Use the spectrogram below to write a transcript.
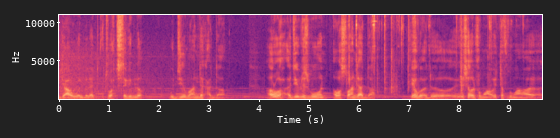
يجي أول بلد تروح تستقبله وتجيبه عندك على الدار. أروح أجيب الزبون أوصله عندي على الدار. يقعد يسولفوا معه يتفقوا معه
